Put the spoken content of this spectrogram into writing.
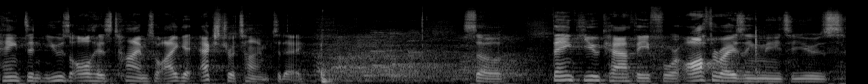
Hank didn't use all his time, so I get extra time today. so thank you, Kathy, for authorizing me to use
